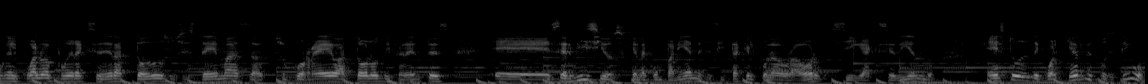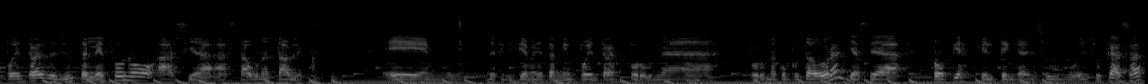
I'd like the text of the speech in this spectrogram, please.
con el cual va a poder acceder a todos sus sistemas, a su correo, a todos los diferentes eh, servicios que la compañía necesita que el colaborador siga accediendo. Esto desde cualquier dispositivo, puede entrar desde un teléfono hacia hasta una tablet. Em, definitivamente también puede entrar por una por una computadora, ya sea propia que él tenga en su, en su casa,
